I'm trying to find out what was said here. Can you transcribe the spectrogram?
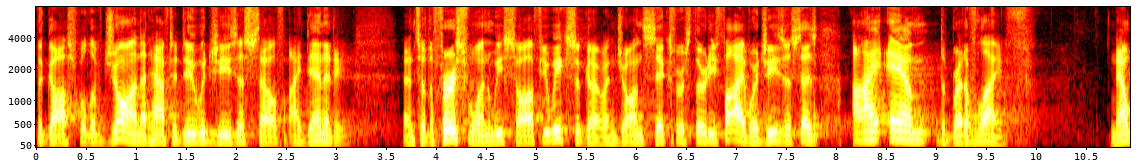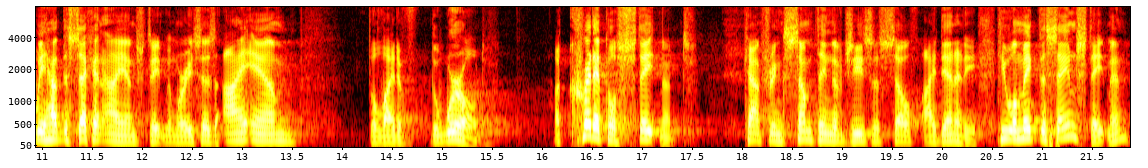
the Gospel of John that have to do with Jesus' self identity. And so the first one we saw a few weeks ago in John 6, verse 35, where Jesus says, I am the bread of life. Now we have the second I am statement where he says, I am the light of the world. A critical statement capturing something of Jesus' self identity. He will make the same statement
